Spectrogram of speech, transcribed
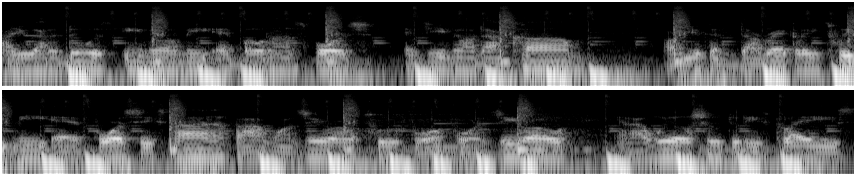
All you gotta do is email me at bodonsports at gmail.com or you can directly tweet me at 469-510-2440 and I will shoot through these plays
